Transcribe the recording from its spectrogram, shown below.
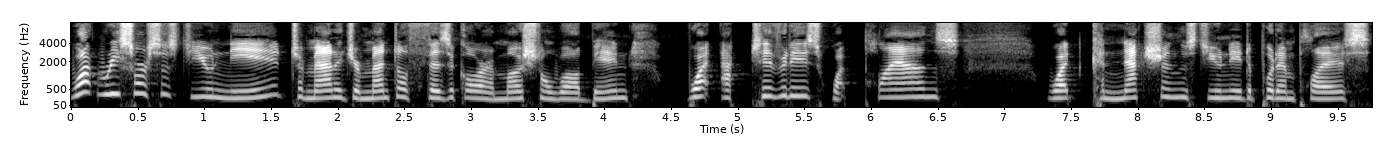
what resources do you need to manage your mental, physical, or emotional well being? What activities, what plans, what connections do you need to put in place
